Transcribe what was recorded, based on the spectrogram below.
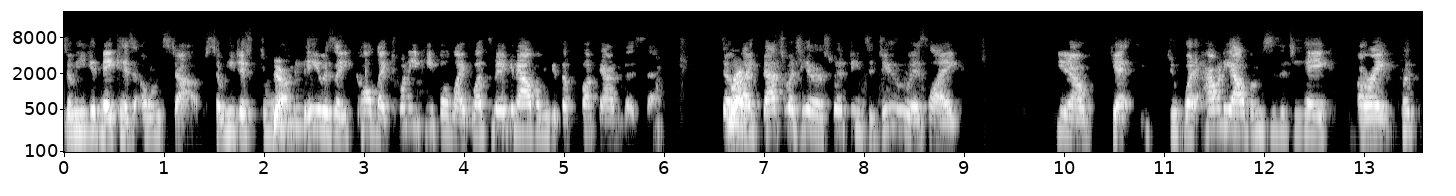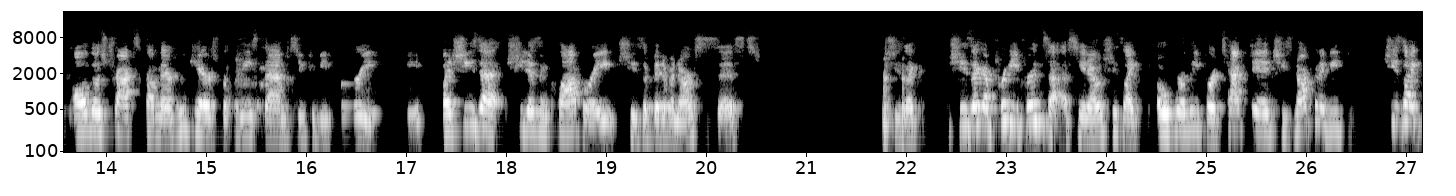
So he mm. could make his own stuff. So he just threw Yeah. he was like he called like 20 people like let's make an album get the fuck out of this thing. So Right. like that's what taylor swift needs to do is like you know get do what how many albums does it take? All right put all those tracks on there. Who cares? Release them so you can be free. But she's a she doesn't collaborate. She's a bit of a narcissist. She's like she's like a pretty princess, you know. She's like overly protected. She's not going to be. She's like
